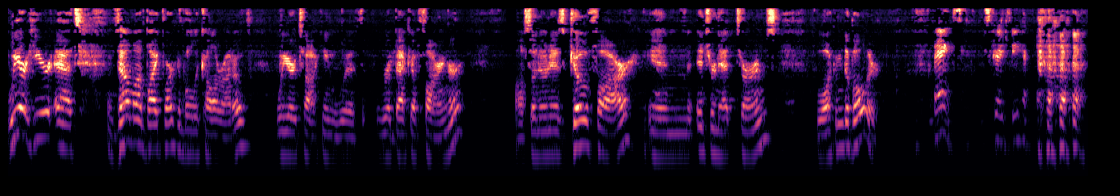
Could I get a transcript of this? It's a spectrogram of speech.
We are here at Valmont Bike Park in Boulder, Colorado. We are talking with Rebecca Fahringer, also known as GoFar in internet terms. Welcome to Boulder. Thanks. It's great to be here.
